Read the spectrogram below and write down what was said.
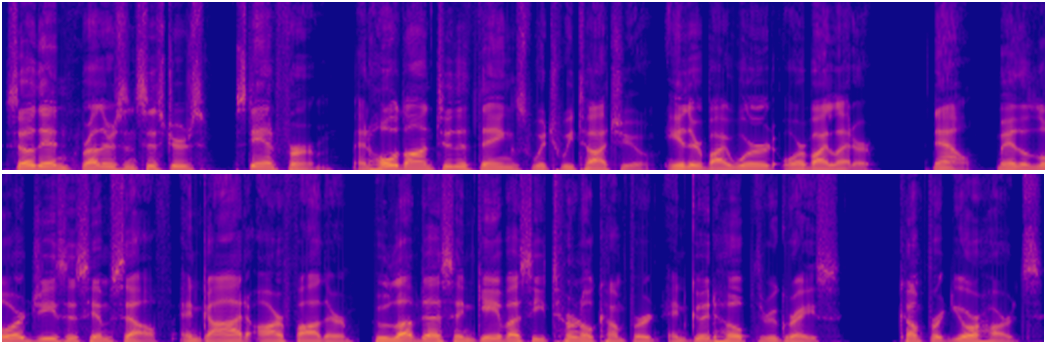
So then, brothers and sisters, stand firm and hold on to the things which we taught you, either by word or by letter. Now, May the Lord Jesus Himself and God our Father, who loved us and gave us eternal comfort and good hope through grace, comfort your hearts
